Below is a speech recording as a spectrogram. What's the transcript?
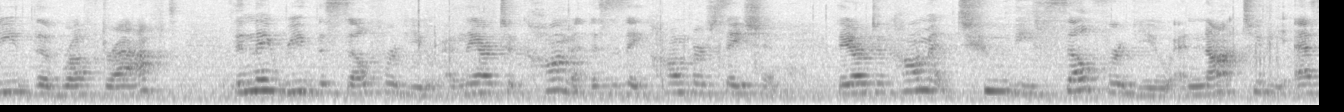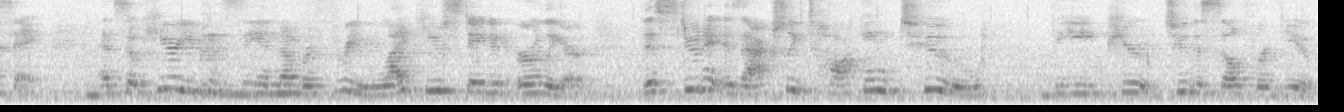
read the rough draft, then they read the self-review, and they are to comment, this is a conversation. They are to comment to the self-review and not to the essay. And so here you can see in number three, like you stated earlier, this student is actually talking to the peer, to the self-review.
